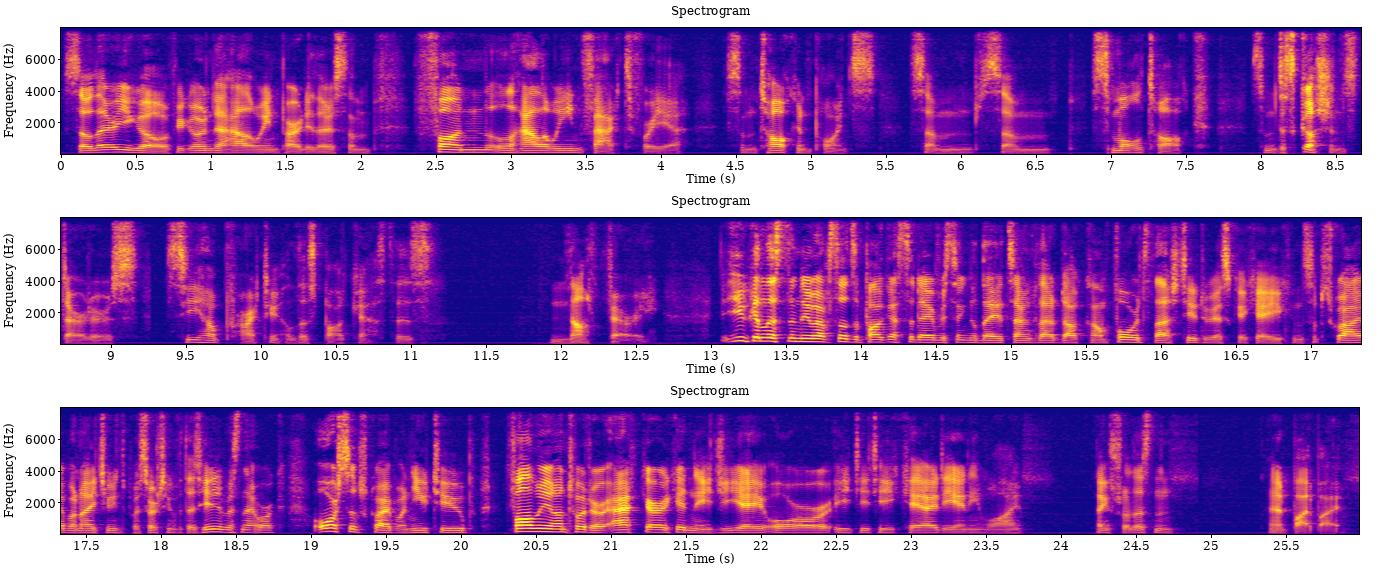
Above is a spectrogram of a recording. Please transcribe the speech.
So there you go. If you're going to a Halloween party, there's some fun little Halloween fact for you, some talking points, some some small talk, some discussion starters. See how practical this podcast is? Not very. You can listen to new episodes of Podcast Today every single day at soundcloud.com forward slash TWSKK. You can subscribe on iTunes by searching for the TWS Network or subscribe on YouTube. Follow me on Twitter at Garett Kidney, G A or E T T K I D N E Y. Thanks for listening and bye bye.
